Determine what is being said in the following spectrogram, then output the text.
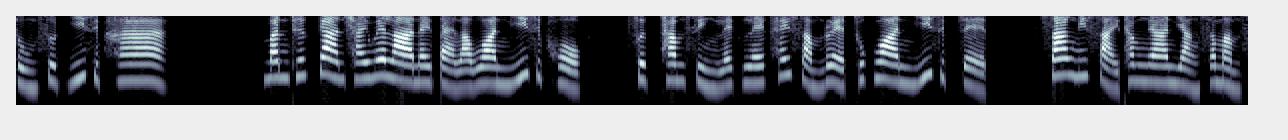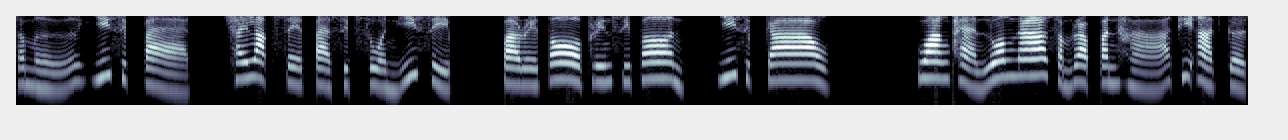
สูงสุด 25. บันทึกการใช้เวลาในแต่ละวัน 26 ฝึกทำสิ่งเล็กๆ ให้สำเร็จทุกวัน 27 สร้างนิสัยทำงานอย่างสม่ำเสมอ 28 ใช้หลักเศษ 80 ส่วน 20 Pareto Principle 29 วางแผนล่วงหน้าสำหรับปัญหาที่อาจเกิด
